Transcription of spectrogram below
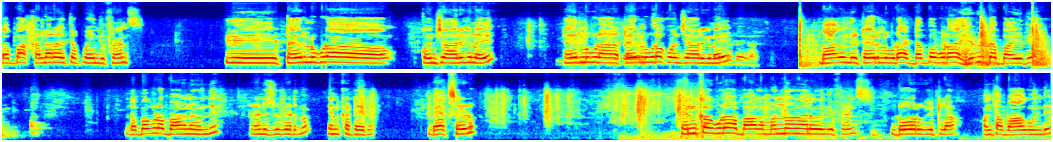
డబ్బా కలర్ అయితే పోయింది ఫ్రెండ్స్. ఇది టైర్లు కూడా కొంచెం అరిగినాయి. టైర్లు కూడా టైర్లు కూడా కొంచెం అరిగినాయి. బాగుంది టైర్లు కూడా. డబ్బా కూడా హెవీ డబ్బా ఇది. డబ్బా కూడా బాగానే ఉంది. రండి చూపెడదాం. వెనక టైర్ బ్యాక్ సైడ్. వెనక కూడా బాగా మందంగానే ఉంది ఫ్రెండ్స్. డోర్ ఇట్లా అంతా బాగుంది.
